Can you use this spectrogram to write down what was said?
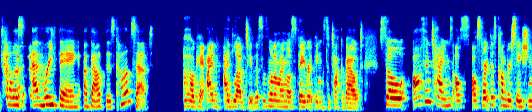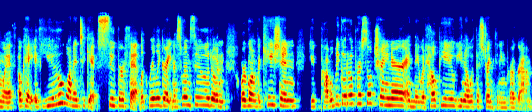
tell us everything about this concept. Oh, okay, I'd I'd love to. This is one of my most favorite things to talk about. So, oftentimes I'll I'll start this conversation with, okay, if you wanted to get super fit, look really great in a swimsuit and or go on vacation, you'd probably go to a personal trainer and they would help you, you know, with the strengthening program.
